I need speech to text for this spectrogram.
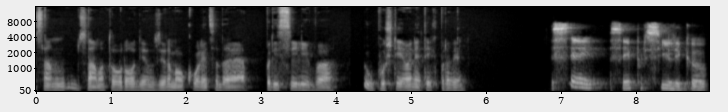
sam, samo to urodje oziroma okolje CD-ja prisili v upoštevanje teh pravil. Sej, sej prisili, ko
